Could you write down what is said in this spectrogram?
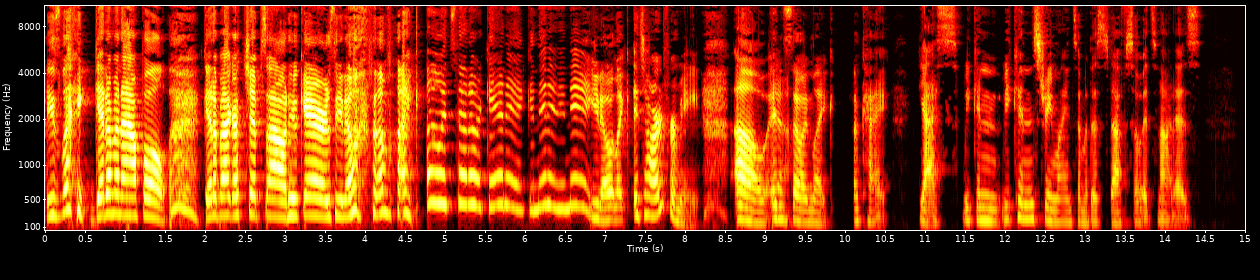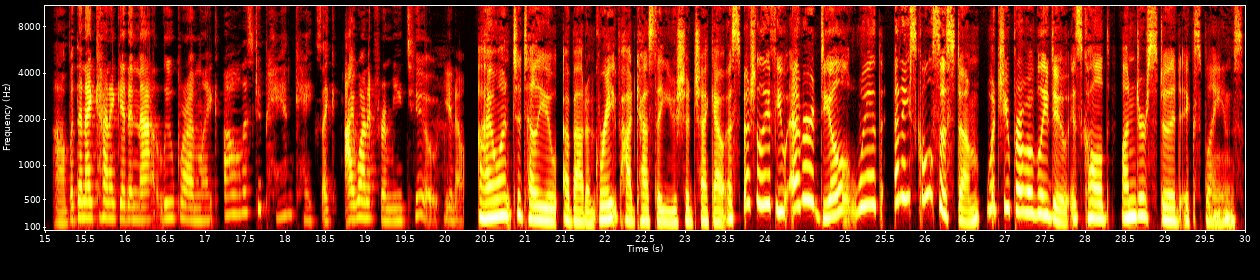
He's like, get him an apple, get a bag of chips out. Who cares? You know, and I'm like, oh, it's not organic. And then, you know, like it's hard for me. Um, and yeah. so I'm like, okay, yes, we can we can streamline some of this stuff so it's not as uh, but then I kind of get in that loop where I'm like, oh, let's do pancakes. Like, I want it for me too, you know? I want to tell you about a great podcast that you should check out, especially if you ever deal with any school system, which you probably do. It's called Understood Explains.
